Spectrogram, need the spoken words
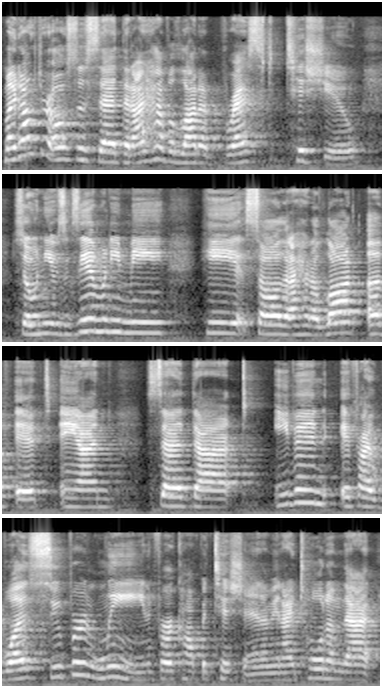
My doctor also said that I have a lot of breast tissue. So when he was examining me, he saw that I had a lot of it and said that even if I was super lean for a competition, I mean, I told him that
